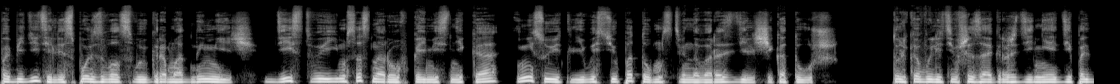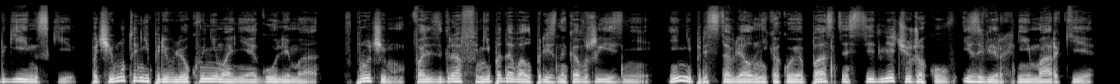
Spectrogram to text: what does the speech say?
Победитель использовал свой громадный меч, действуя им со сноровкой мясника и несуетливостью потомственного раздельщика туш. Только вылетевший за ограждение Дипольдгейнский почему-то не привлек внимания голема. Впрочем, фальцграф не подавал признаков жизни и не представлял никакой опасности для чужаков из верхней марки.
